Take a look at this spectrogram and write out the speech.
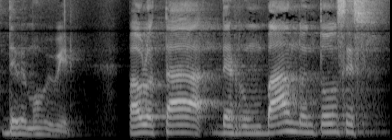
debemos vivir. Pablo está derrumbando entonces,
